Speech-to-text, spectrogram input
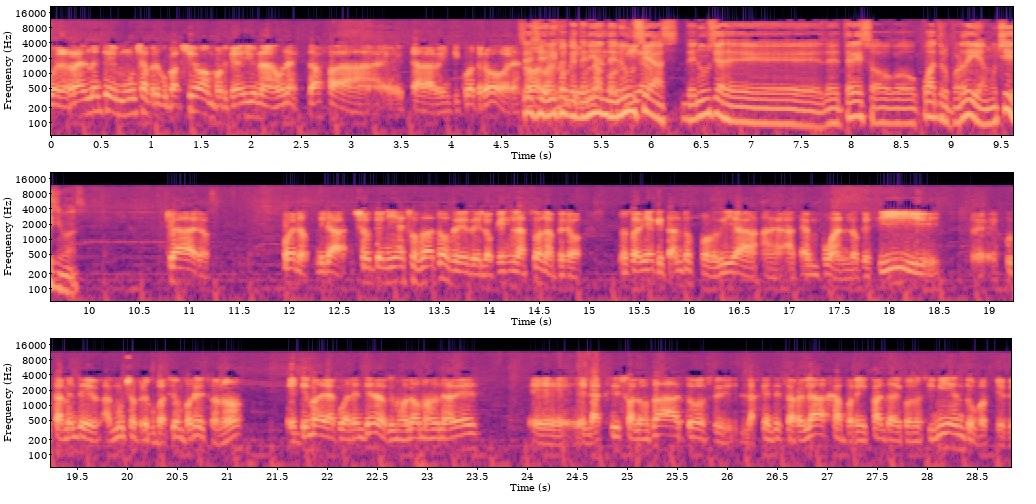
Bueno, realmente hay mucha preocupación porque hay una, una estafa eh, cada 24 horas. Sí, ¿no? sí, dijo que tenían día. denuncias, denuncias de, de tres o, o cuatro por día, muchísimas. Claro. Bueno, mira, yo tenía esos datos de, de lo que es en la zona, pero no sabía que tantos por día a- acá en Puan. Lo que sí, eh, justamente hay mucha preocupación por eso, ¿no? El tema de la cuarentena, lo que hemos hablado más de una vez, eh, el acceso a los datos, eh, la gente se relaja, por ahí falta de conocimiento, porque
